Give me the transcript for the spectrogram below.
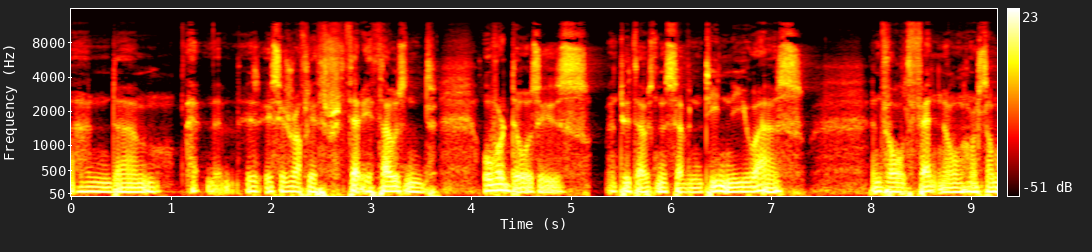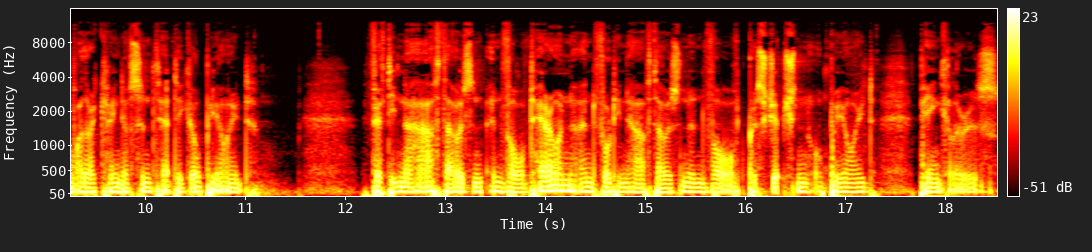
and um, it says roughly 30,000 overdoses in 2017 in the US involved fentanyl or some other kind of synthetic opioid. 15,500 involved heroin and 14,500 involved prescription opioid painkillers.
